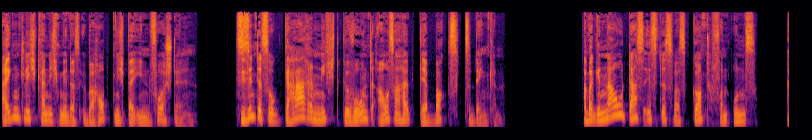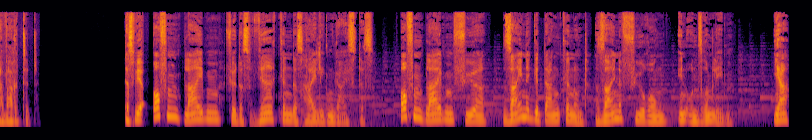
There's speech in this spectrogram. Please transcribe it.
Eigentlich kann ich mir das überhaupt nicht bei Ihnen vorstellen. Sie sind es so gar nicht gewohnt, außerhalb der Box zu denken. Aber genau das ist es, was Gott von uns erwartet. Dass wir offen bleiben für das Wirken des Heiligen Geistes, offen bleiben für seine Gedanken und seine Führung in unserem Leben. Ja,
